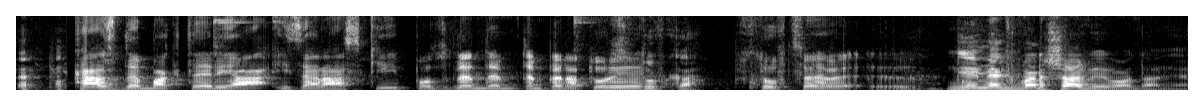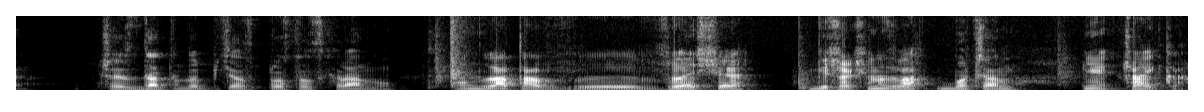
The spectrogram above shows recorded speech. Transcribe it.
Każde bakteria i zarazki pod względem temperatury Stówka. w stówce, y, Nie wiem jak w Warszawie woda, nie. Czy jest data do picia prosto z kranu. on lata w, w lesie. Wiesz jak się nazywa? Bocian. Nie, czajka.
